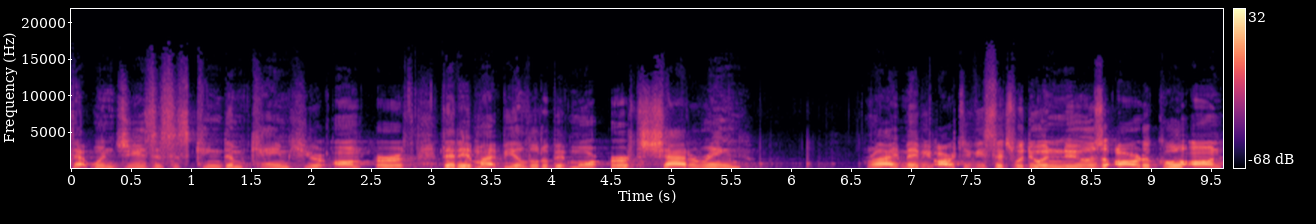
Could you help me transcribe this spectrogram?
that when Jesus' kingdom came here on earth, that it might be a little bit more earth shattering, right? Maybe RTV6 would do a news article on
